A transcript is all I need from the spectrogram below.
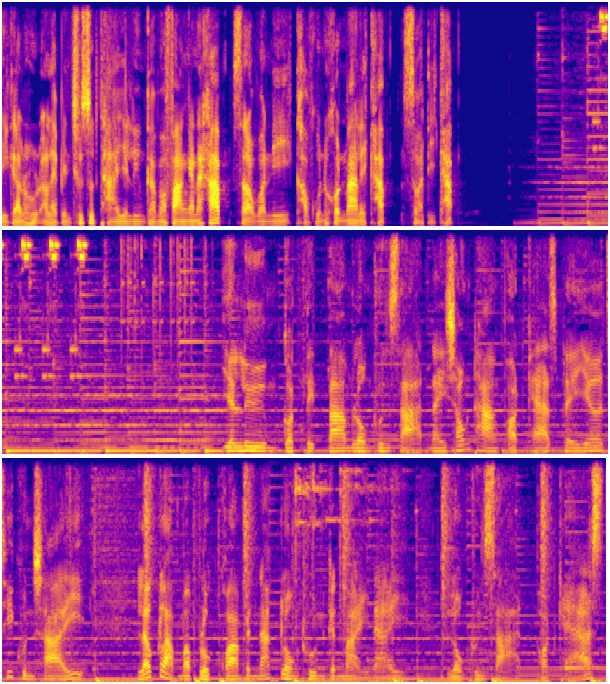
ติการลงทุนอะไรเป็นชุดสุดท้ายอย่าลืมกลับมาฟังกันนะครับสำหรับวันนี้ขอบคุณทุกคนมากเลยครับ สวัสดีครับ อย่าลืมกดติดตามลงทุนศาสตร์ในช่องทางพอดแคสต์เพลเยอร์ที่คุณใช้ แล้วกลับมาปลุกความเป็นนักลงทุนกันใหม่ในลงทุนศาสตร์ podcast.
